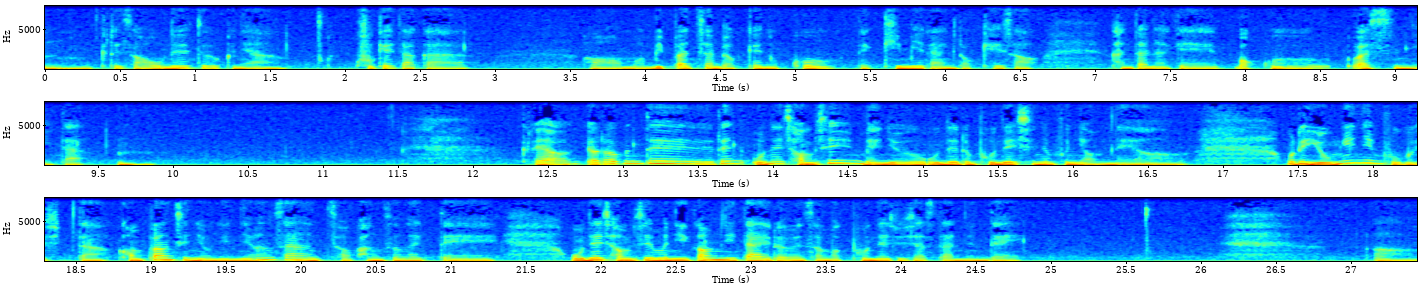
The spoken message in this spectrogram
음, 그래서 오늘도 그냥 국에다가, 어, 뭐 밑반찬 몇개 놓고, 네, 김이랑 이렇게 해서 간단하게 먹고 왔습니다. 음. 그래요. 여러분들은 오늘 점심 메뉴 오늘은 보내시는 분이 없네요. 우리 용희님 보고 싶다. 건빵진 용희님 항상 저 방송할 때 오늘 점심은 이겁니다 이러면서 막 보내주셨었는데 어,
